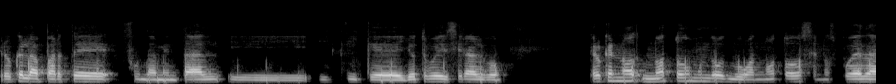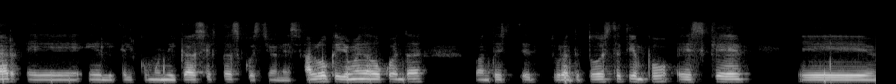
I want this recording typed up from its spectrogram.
creo que la parte fundamental y, y, que yo te voy a decir algo, creo que no, no todo mundo, no, no todo se nos puede dar eh, el, el, comunicar ciertas cuestiones. Algo que yo me he dado cuenta durante, eh, durante todo este tiempo es que eh,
